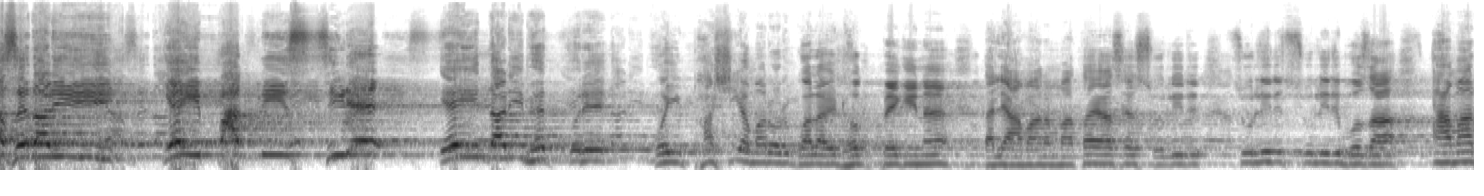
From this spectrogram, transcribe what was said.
আছে দাড়ি। এই পাগড়ি ছিঁড়ে, এই দাড়ি ভেদ করে ওই ফাঁসি আমার ওর গলায় ঢোকবে কিনা? তাহলে আমার মাথায় আছে চুলির চুলির চুলির বোঝা, আমার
